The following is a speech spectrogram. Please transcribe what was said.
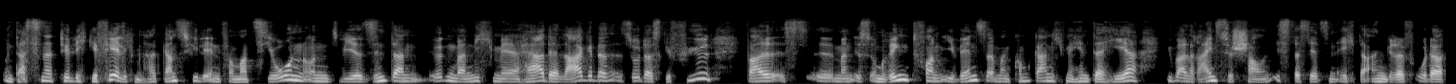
Und das ist natürlich gefährlich. Man hat ganz viele Informationen und wir sind dann irgendwann nicht mehr Herr der Lage, so das Gefühl, weil es, äh, man ist umringt von Events, aber man kommt gar nicht mehr hinterher, überall reinzuschauen. Ist das jetzt ein echter Angriff oder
